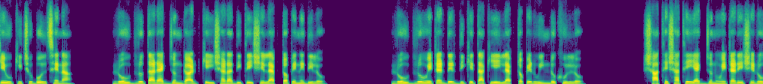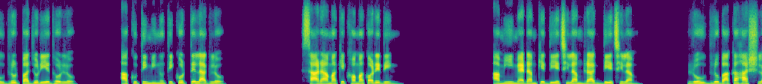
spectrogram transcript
কেউ কিছু বলছে না। রৌদ্র তার একজন গার্ডকে ইশারা দিতেই সে ল্যাপটপ এনে দিল। রৌদ্র ওয়েটারদের দিকে তাকিয়েই ল্যাপটপের উইন্ডো খুলল। সাথে সাথেই একজন ওয়েটার এসে রৌদ্রর পা জড়িয়ে ধরল। আকুতি মিনতি করতে লাগল। স্যার আমাকে ক্ষমা করে দিন। আমি ম্যাডামকে দিয়েছিলাম ড্রাগ দিয়েছিলাম। রৌদ্র বাঁকা হাসল।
